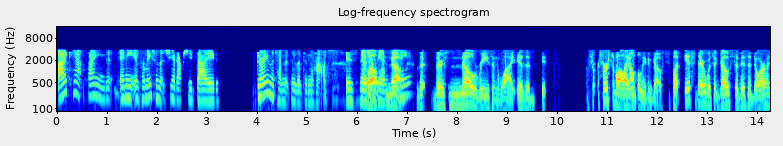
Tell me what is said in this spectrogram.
I can't find any information that she had actually died during the time that they lived in the house. Is there well, something I'm no, missing? th- there's no reason why Isa. It, first of all, I don't believe in ghosts. But if there was a ghost of Isadora,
